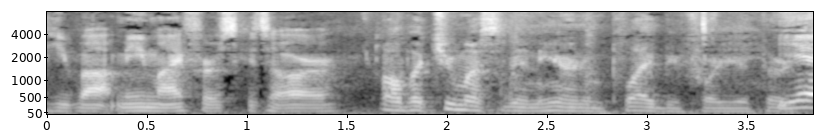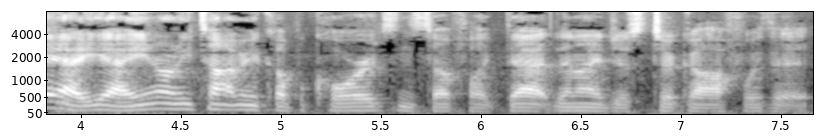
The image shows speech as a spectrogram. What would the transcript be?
he bought me my first guitar. Oh, but you must have been hearing him play before you're 13. Yeah, yeah. You know, he taught me a couple chords and stuff like that. Then I just took off with it.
